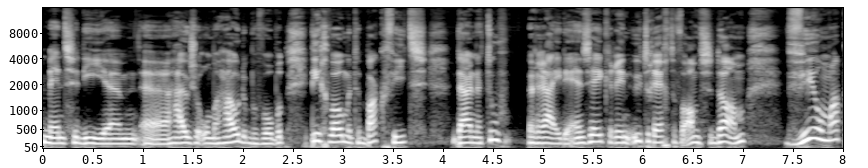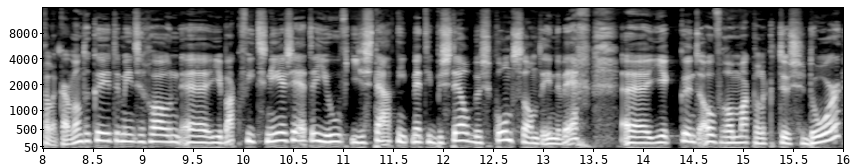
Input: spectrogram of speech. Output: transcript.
mensen die uh, huizen onderhouden bijvoorbeeld, die gewoon met de bakfiets daar naartoe rijden. En zeker in Utrecht of Amsterdam veel makkelijker. Want dan kun je tenminste gewoon uh, je bakfiets neerzetten. Je, hoeft, je staat niet met die bestelbus constant in de weg. Uh, je kunt overal makkelijk tussendoor.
